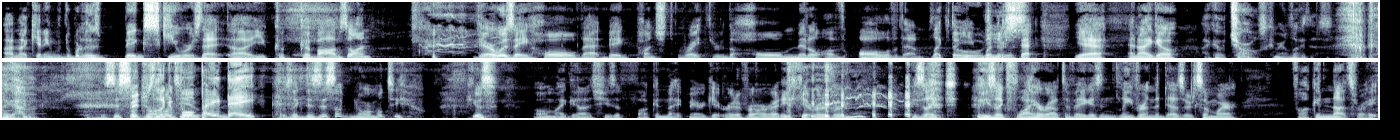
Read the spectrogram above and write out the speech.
I'm not kidding. One of those big skewers that uh, you cook kebabs on. there was a hole that big punched right through the whole middle of all of them. Like the Oh, when they're set yeah. And i go i go charles come here look at this. I go does this look Bitch is normal looking to for a payday. i was like does this look normal to you? He goes oh my god she's a fucking nightmare. Get rid of her already. Get rid of her. He's like he's like fly her out to vegas and leave her in the desert somewhere. Fucking nuts right?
